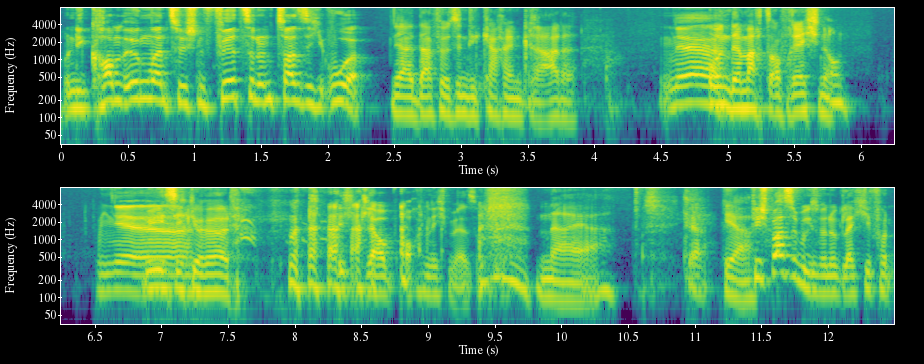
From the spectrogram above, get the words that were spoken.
Und die kommen irgendwann zwischen 14 und 20 Uhr. Ja, dafür sind die Kacheln gerade. Ja. Und er macht's auf Rechnung, ja. wie es sich gehört. Ich glaube auch nicht mehr so. naja. Ja. Ja. Viel Spaß übrigens, wenn du gleich hier, von,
